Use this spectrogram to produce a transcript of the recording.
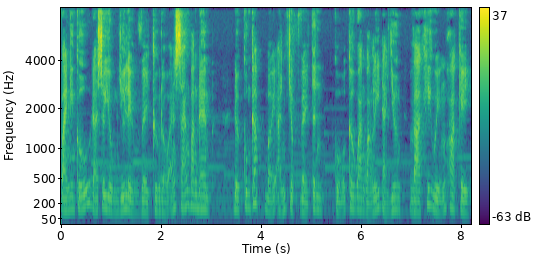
bài nghiên cứu đã sử dụng dữ liệu về cường độ ánh sáng ban đêm được cung cấp bởi ảnh chụp vệ tinh của cơ quan quản lý đại dương và khí quyển Hoa Kỳ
